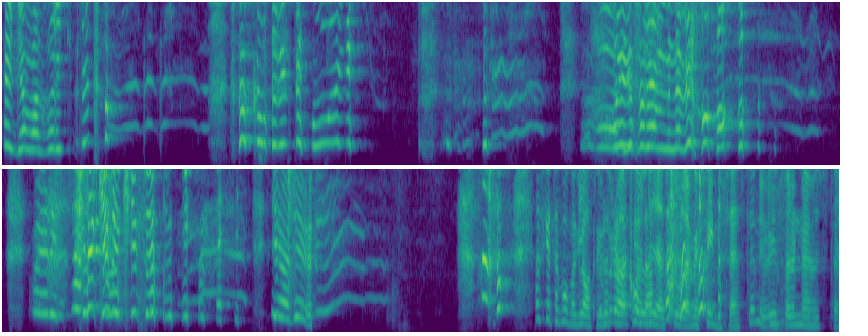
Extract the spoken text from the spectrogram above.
Jag är gammal på riktigt. Jag kommer inte ihåg. Vad är det för ämne vi har? Vad är det? Så mycket vi kissar ner mig. Gör du? Jag ska ta på mig glasögon och Bra att jag har nya stolar med skinnsäten nu inför den här hösten.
